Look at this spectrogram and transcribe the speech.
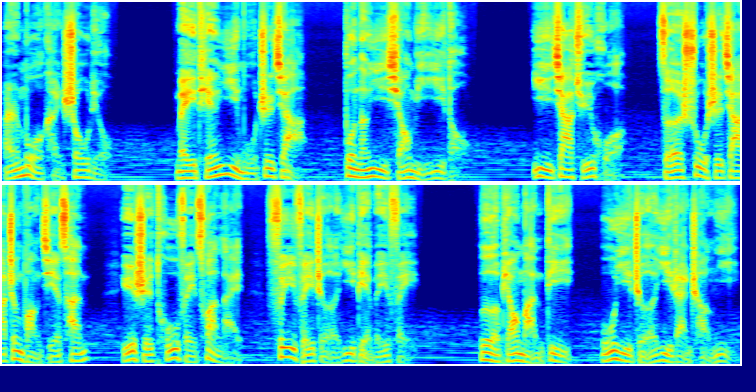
而莫肯收留。每田一亩之价，不能一小米一斗。一家举火。则数十家争往劫参，于是土匪窜来，非匪者亦变为匪，恶殍满地，无义者亦然成义。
